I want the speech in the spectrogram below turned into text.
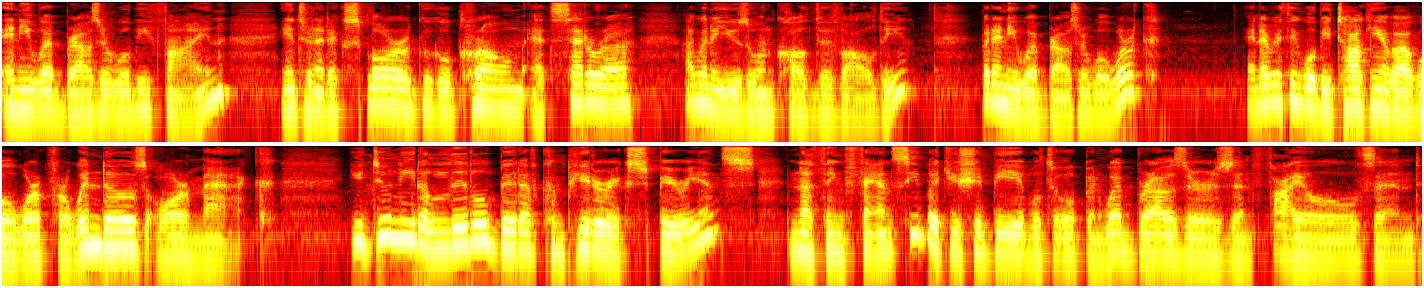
Any web browser will be fine. Internet Explorer, Google Chrome, etc. I'm going to use one called Vivaldi, but any web browser will work. And everything we'll be talking about will work for Windows or Mac. You do need a little bit of computer experience, nothing fancy, but you should be able to open web browsers and files and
